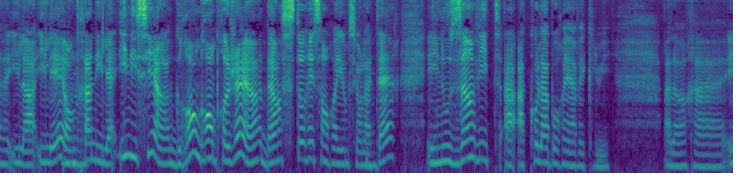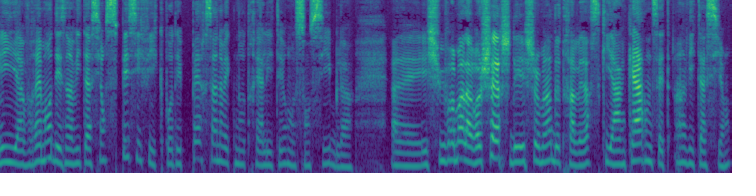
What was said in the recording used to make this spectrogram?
Euh, Il, a, il est en train, il a initié un grand, grand projet hein, d'instaurer son royaume sur la terre et il nous invite à, à collaborer avec lui. Alors, euh, et il y a vraiment des invitations spécifiques pour des personnes avec notre réalité homosensible. Euh, et je suis vraiment à la recherche des chemins de traverse qui incarnent cette invitation.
